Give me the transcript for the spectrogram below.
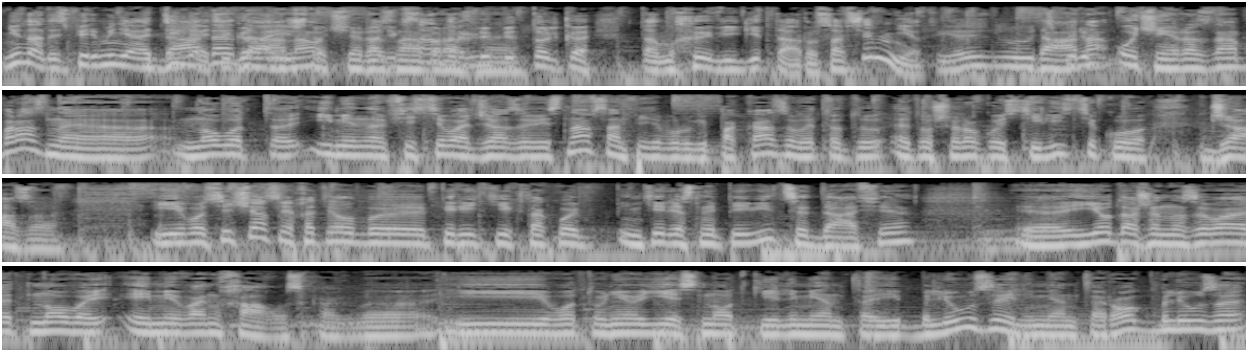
Не надо теперь меня отделять да, и да, говорить, она что очень Александр любит только там хэви-гитару. Совсем нет. Я, ну, Да, теперь- она очень разнообразная, но вот э, именно фестиваль «Джазовая весна» в Санкт-Петербурге показывает эту, эту широкую стилистику джаза. И вот сейчас я хотел бы перейти к такой интересной певице Даффи. Э, Ее даже называют новой Эми Вайнхаус, как бы. И вот у нее есть нотки элемента и блюза, элемента рок-блюза,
